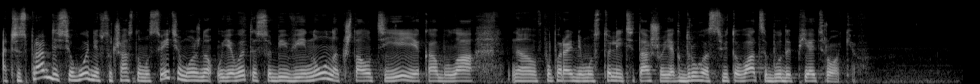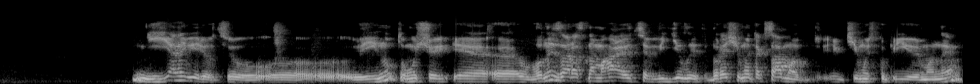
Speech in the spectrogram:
А чи справді сьогодні в сучасному світі можна уявити собі війну на кшталт тієї, яка була е, в попередньому столітті, та що як Друга світова це буде 5 років? Я не вірю в цю е, війну, тому що е, е, вони зараз намагаються відділити. До речі, ми так само чимось копіюємо ним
